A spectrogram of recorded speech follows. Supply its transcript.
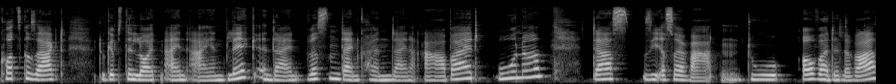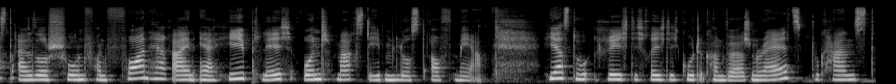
Kurz gesagt, du gibst den Leuten einen Einblick in dein Wissen, dein Können, deine Arbeit, ohne dass sie es erwarten. Du overdeliverst also schon von vornherein erheblich und machst eben Lust auf mehr. Hier hast du richtig, richtig gute Conversion Rates. Du kannst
